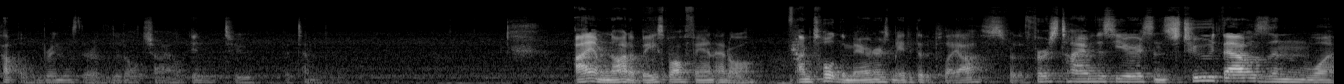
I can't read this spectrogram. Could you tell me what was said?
couple brings their little child into the temple. I am not a baseball fan at all. I'm told the Mariners made it to the playoffs for the first time this year since 2001.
